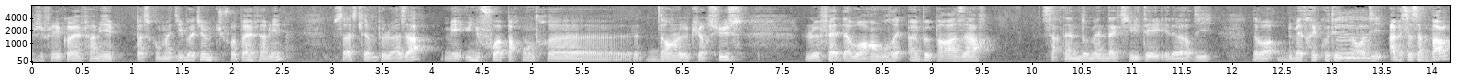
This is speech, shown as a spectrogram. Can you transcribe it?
j'ai fait l'école d'infirmier parce qu'on m'a dit, bah tiens, tu ferais pas infirmier. Ça, c'était un peu le hasard. Mais une fois, par contre, euh, dans le cursus, le fait d'avoir rencontré un peu par hasard certains domaines d'activité et d'avoir dit, d'avoir, de m'être écouté, de m'avoir dit, ah ben ça, ça me parle,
